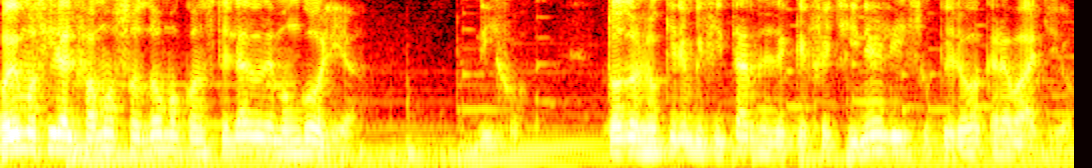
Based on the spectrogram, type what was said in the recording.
Podemos ir al famoso domo constelado de Mongolia, dijo. Todos lo quieren visitar desde que Fecinelli superó a Caravaggio.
